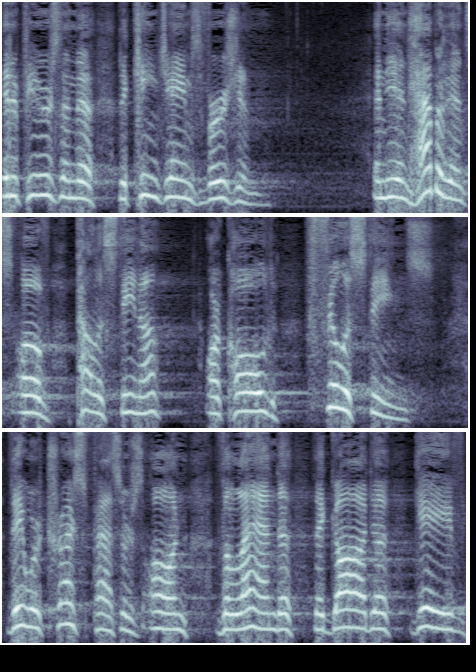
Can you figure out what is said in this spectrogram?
It appears in the, the King James Version. And the inhabitants of Palestina are called Philistines. They were trespassers on the land that God gave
